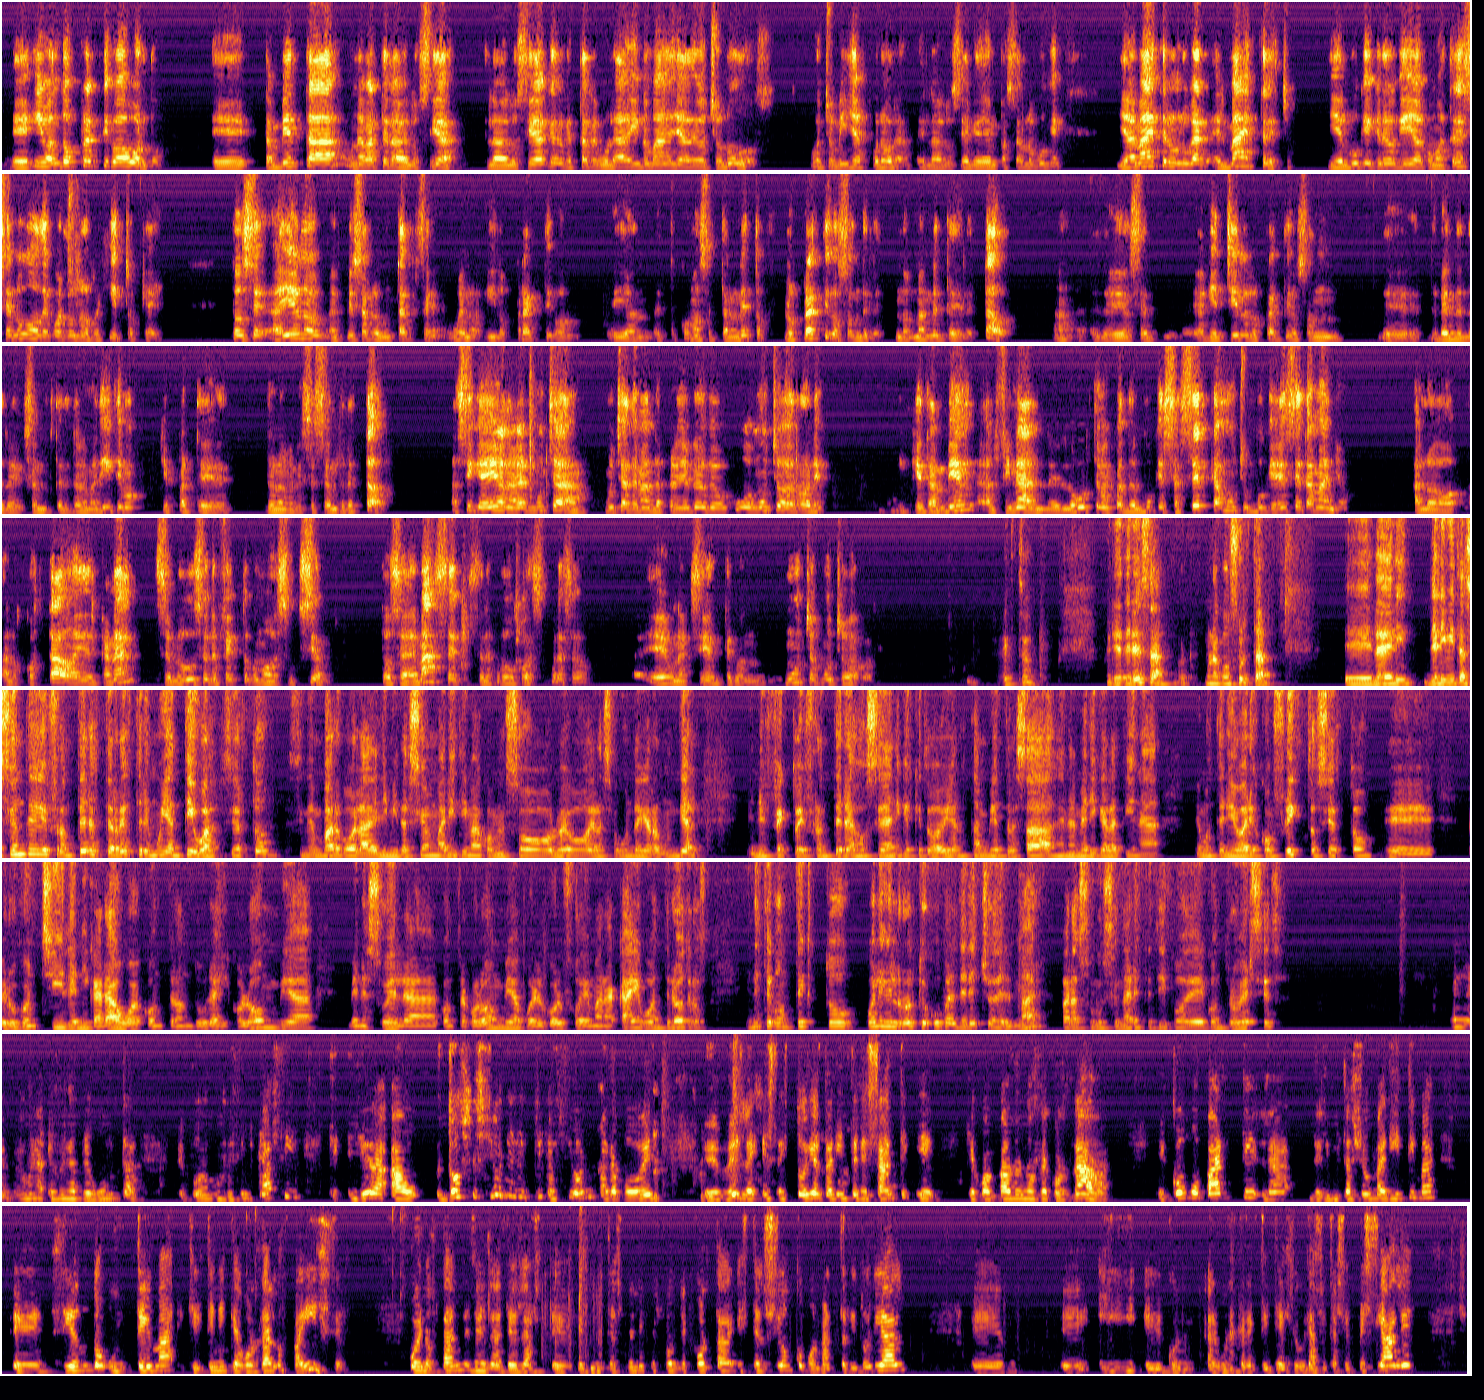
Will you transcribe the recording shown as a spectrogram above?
Eh, iban dos prácticos a bordo. Eh, también está una parte de la velocidad la velocidad creo que está regulada y no más allá de 8 nudos, 8 millas por hora es la velocidad que deben pasar los buques. Y además este era un lugar el más estrecho y el buque creo que iba como a 13 nudos de acuerdo a los registros que hay. Entonces ahí uno empieza a preguntarse, bueno, ¿y los prácticos? ¿Cómo aceptaron esto? Los prácticos son normalmente del Estado. ¿ah? ser, aquí en Chile los prácticos son dependen de la Dirección del Territorio Marítimo, que es parte de una organización del Estado. Así que iban a haber muchas, muchas demandas, pero yo creo que hubo muchos errores y que también al final, lo último es cuando el buque se acerca mucho, un buque de ese tamaño, a, los costados ahí del canal se produce un efecto como de succión. Entonces, además, se, les produjo eso. Por eso es un accidente con muchos, muchos errores. Perfecto. María Teresa, una consulta. Eh, la delimitación de fronteras terrestres es muy antigua, ¿cierto? Sin embargo, la delimitación marítima comenzó luego de la Segunda Guerra Mundial. En efecto, hay fronteras oceánicas que todavía no están bien trazadas. En América Latina hemos tenido varios conflictos, ¿cierto? Eh, Perú con Chile, Nicaragua contra Honduras y Colombia, Venezuela contra Colombia por el Golfo de Maracaibo, entre otros. En este contexto, ¿cuál es el rol que ocupa el derecho del mar para solucionar este tipo de controversias? Es una, pregunta, eh, podemos decir casi, que lleva a dos sesiones de explicación para poder eh, ver esa historia tan interesante que, Juan Pablo nos recordaba. Eh, cómo parte la delimitación marítima eh, siendo un tema que tienen que abordar los países. Bueno, están desde de las eh, que son de corta extensión, como mar territorial, eh, y con algunas características geográficas especiales,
